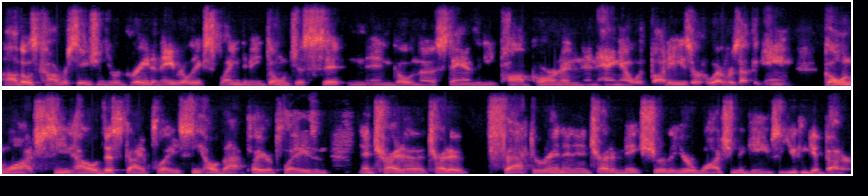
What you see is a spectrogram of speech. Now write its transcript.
uh, those conversations were great, and they really explained to me, don't just sit and, and go in the stands and eat popcorn and, and hang out with buddies or whoever's at the game go and watch see how this guy plays see how that player plays and and try to try to factor in and, and try to make sure that you're watching the game so you can get better.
